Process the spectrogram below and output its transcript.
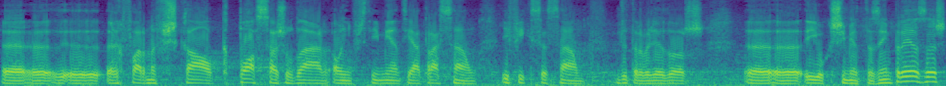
eh, a reforma fiscal que possa ajudar ao investimento e à atração e fixação de trabalhadores e o crescimento das empresas,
